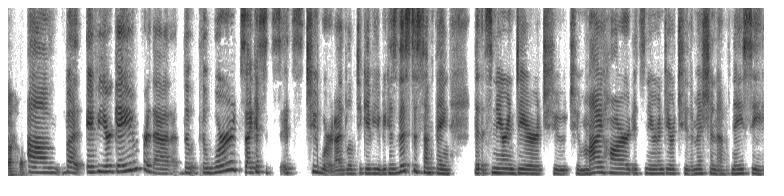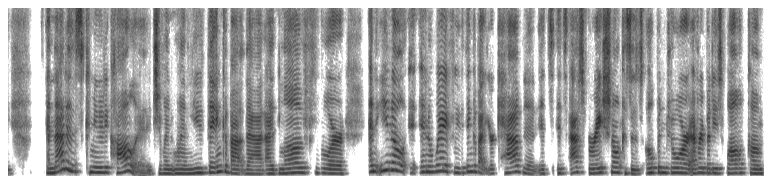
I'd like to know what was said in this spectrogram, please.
um, but if you're game for that, the the words, I guess it's it's two word I'd love to give you because this is something that's near and dear to to my heart. It's near and dear to the mission of NACCE and that is community college. When when you think about that i'd love for and you know in a way if we think about your cabinet it's it's aspirational because it's open door everybody's welcome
